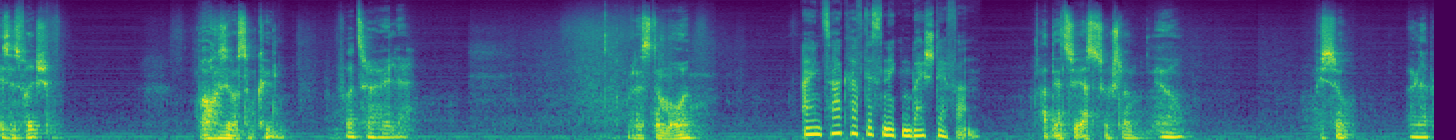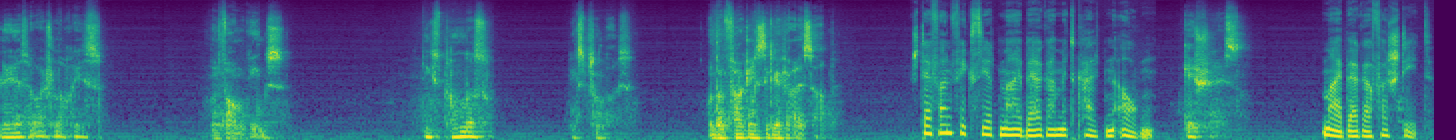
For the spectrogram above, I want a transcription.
Ist es frisch? Brauchen Sie was zum Kühlen? Vor zur Hölle. War das der Mohl? Ein zaghaftes Nicken bei Stefan. Hat er zuerst zugeschlagen? Ja, Wieso? weil er ein blödes Arschloch ist. Und warum ging's? Nichts Besonderes. Nichts Besonderes. Und dann fackeln Sie gleich alles ab. Stefan fixiert Mayberger mit kalten Augen. Gescheißen. Mayberger versteht.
